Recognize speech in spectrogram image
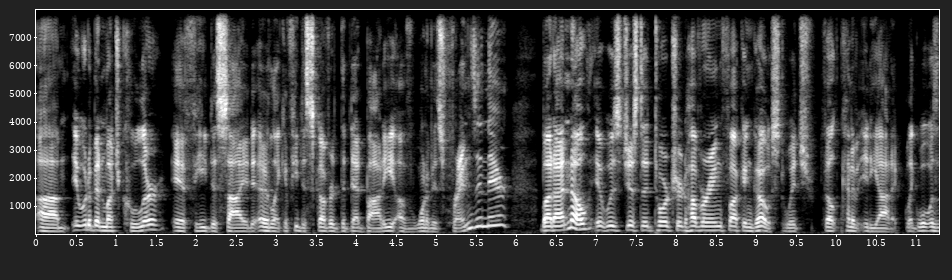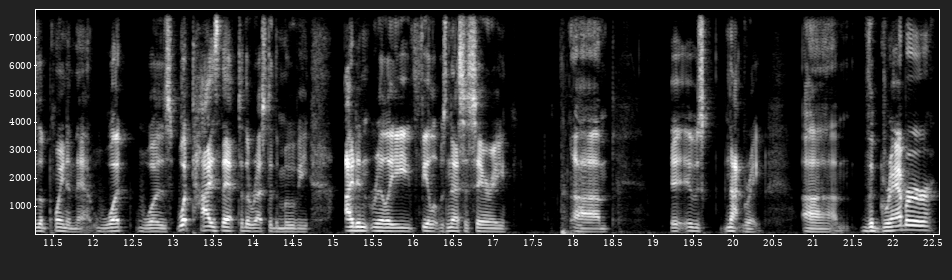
Um, it would have been much cooler if he decided, like if he discovered the dead body of one of his friends in there. But uh, no, it was just a tortured, hovering fucking ghost, which felt kind of idiotic. Like, what was the point in that? What was what ties that to the rest of the movie? I didn't really feel it was necessary. Um, it, it was not great. Um, the grabber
